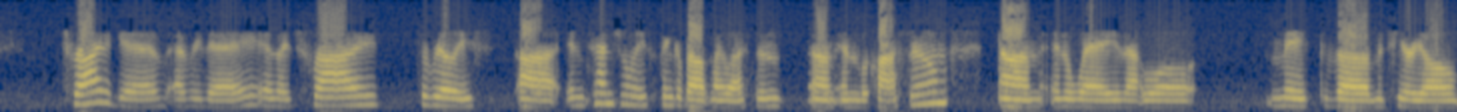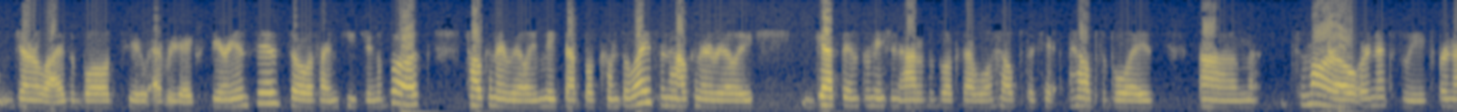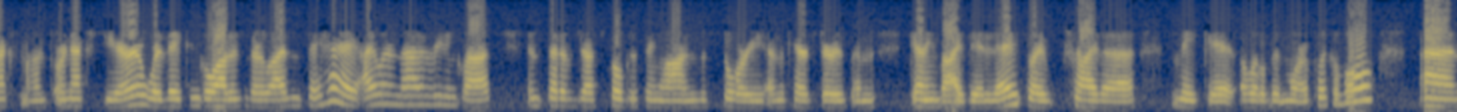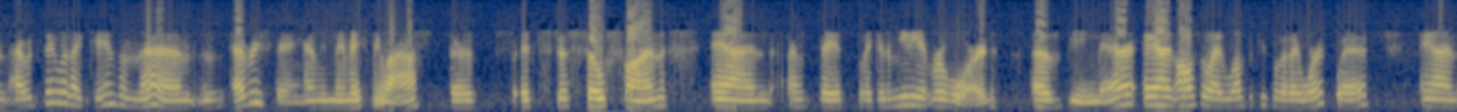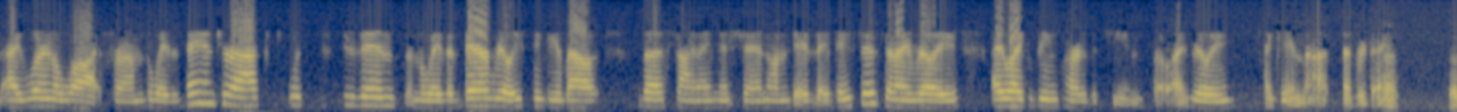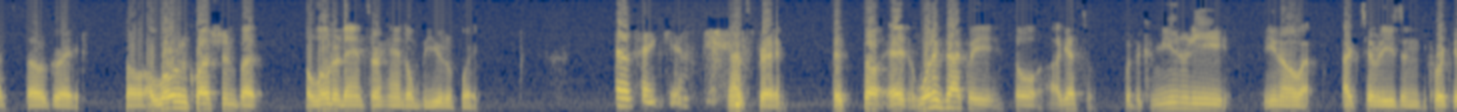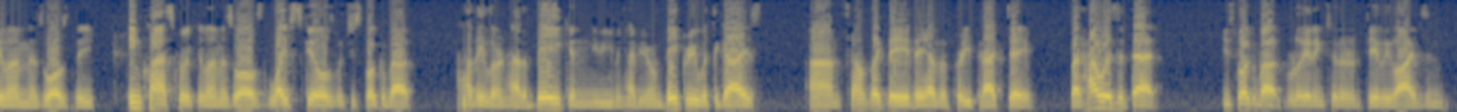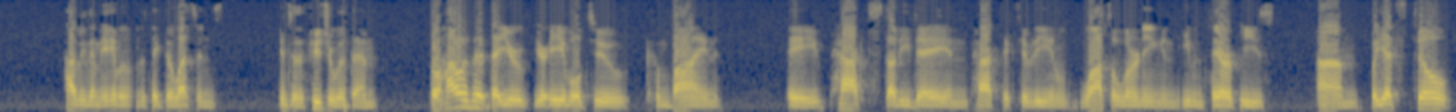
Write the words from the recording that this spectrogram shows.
try to give every day is I try to really uh, intentionally think about my lessons um, in the classroom um, in a way that will make the material generalizable to everyday experiences. So if I'm teaching a book, how can I really make that book come to life and how can I really get the information out of the book that will help the ki- help the boys um, tomorrow or next week or next month or next year where they can go out into their lives and say, hey, I learned that in reading class instead of just focusing on the story and the characters and getting by day to day. So I try to make it a little bit more applicable. And I would say what I gain from them is everything. I mean, they make me laugh. There's, it's just so fun. And I would say it's like an immediate reward of being there. And also I love the people that I work with and I learn a lot from the way that they interact with students and the way that they're really thinking about the Sinai mission on a day-to-day basis. And I really, I like being part of the team. So I really, I gain that every day. Yeah. That's so great. So a loaded question, but a loaded answer handled beautifully. Oh, thank you. That's great. It's so. It, what exactly? So I guess with the community, you know, activities and curriculum, as well as the in-class curriculum, as well as life skills, which you spoke about, how they learn how to bake, and you even have your own bakery with the guys. Um, sounds like they they have a pretty packed day. But how is it that you spoke about relating to their daily lives and having them able to take their lessons into the future with them? So how is it that you're you're able to combine a packed study day and packed activity and lots of learning and even therapies, um, but yet still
